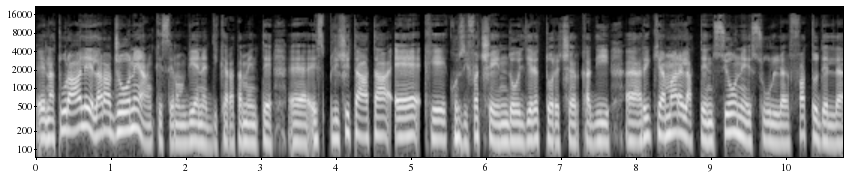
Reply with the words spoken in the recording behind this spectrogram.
eh, naturale e la ragione, anche se non viene dichiaratamente eh, esplicitata, è che così facendo il direttore cerca di eh, richiamare l'attenzione sul fatto della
